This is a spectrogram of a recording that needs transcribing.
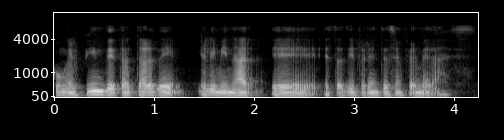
con el fin de tratar de eliminar eh, estas diferentes enfermedades.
